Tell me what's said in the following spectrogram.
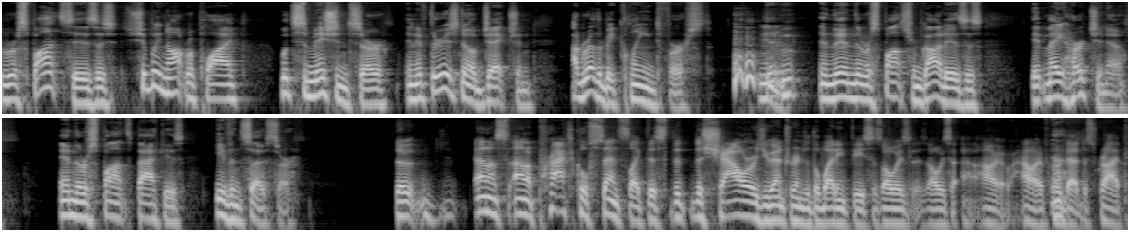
response is, is should we not reply with submission, sir? And if there is no objection, I'd rather be cleaned first. and, and then the response from God is, is it may hurt, you know. And the response back is, even so, sir. the on a, on a practical sense like this, the, the shower as you enter into the wedding feast is always is always how, how I've heard that described.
